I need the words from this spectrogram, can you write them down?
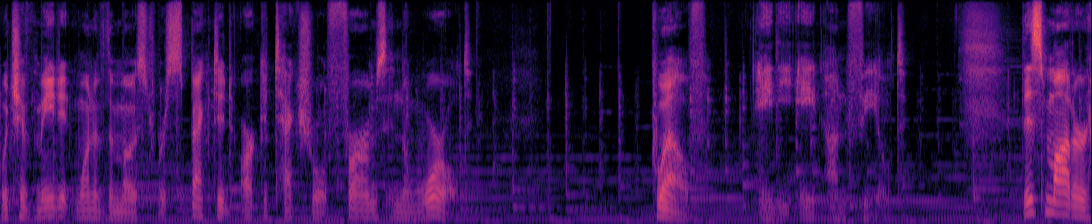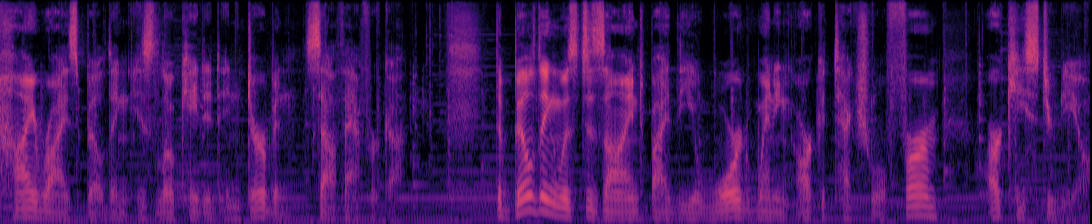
which have made it one of the most respected architectural firms in the world. 12. 88 on Field this modern high-rise building is located in Durban, South Africa. The building was designed by the award-winning architectural firm Archistudio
